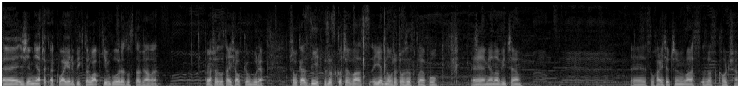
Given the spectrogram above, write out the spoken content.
E, ziemniaczek Acquire Wiktor, łapki w górę zostawiamy. Proszę zostawić łapkę w górę. Przy okazji zaskoczę Was jedną rzeczą ze sklepu. E, mianowicie... E, słuchajcie, czym Was zaskoczę?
